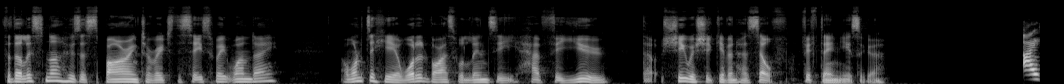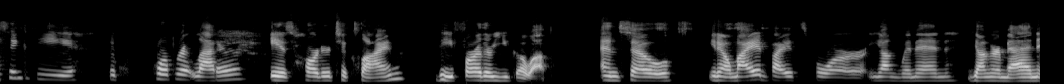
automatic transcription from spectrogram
For the listener who's aspiring to reach the C suite one day, I wanted to hear what advice would Lindsay have for you that she wished she'd given herself 15 years ago? I think the the corporate ladder is harder to climb the farther you go up. And so you know, my advice for young women, younger men,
